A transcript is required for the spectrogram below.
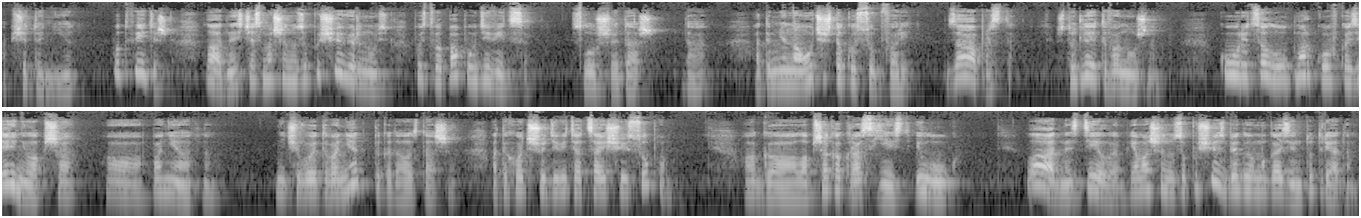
Вообще-то нет. Вот видишь. Ладно, я сейчас машину запущу и вернусь. Пусть твой папа удивится. Слушай, Даш, да? А ты мне научишь такой суп варить? Запросто. Что для этого нужно? Курица, лук, морковка, зелень и лапша. А, понятно. «Ничего этого нет?» – догадалась Даша. «А ты хочешь удивить отца еще и супом?» «Ага, лапша как раз есть, и лук». «Ладно, сделаем. Я машину запущу и сбегаю в магазин, тут рядом».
